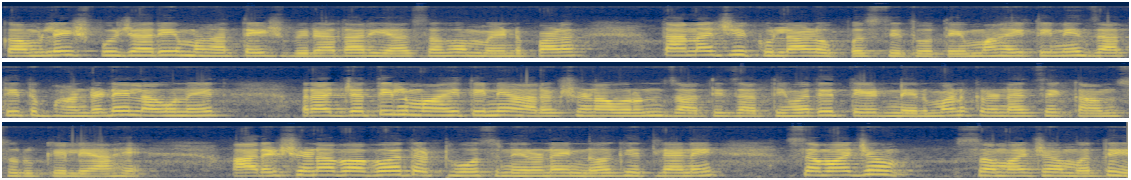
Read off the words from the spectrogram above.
कमलेश पुजारी महातेश बिरादार यासह मेंढपाळ तानाजी कुलाळ उपस्थित होते. माहितीने जातीत भांडणे लावू नयेत. राज्यातील माहितीने आरक्षणावरून जाती जातीमध्ये तेढ निर्माण करण्याचे काम सुरू केले आहे. आरक्षणाबाबत ठोस निर्णय न घेतल्याने समाज समाजामध्ये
